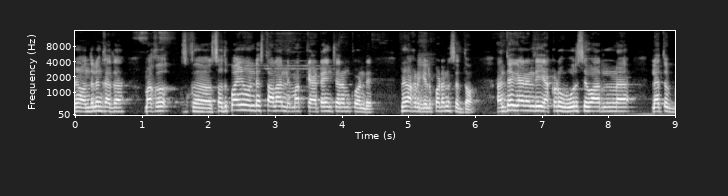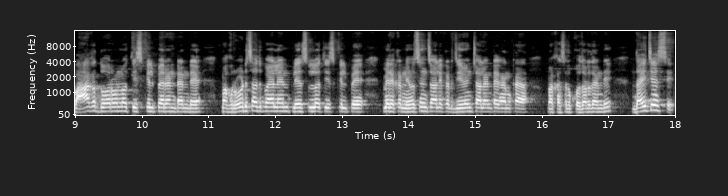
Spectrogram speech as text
మేము అందులం కదా. మాకు సదుపాయం ఉండే స్థలాన్ని మాకు కేటాయించారనుకోండి మేము అక్కడికి వెళ్ళిపోవడానికి సిద్ధం. అంతేగానండి ఎక్కడ ఊరు శివార్లన లేకపోతే బాగా దూరంలో తీసుకెళ్ళిపోయారంటే మాకు రోడ్డు సదుపాయాలైన ప్లేసుల్లో తీసుకెళ్ళిపోయి మీరు ఇక్కడ నివసించాలి ఇక్కడ జీవించాలంటే కనుక మాకు అసలు కుదరదండి. దయచేసి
